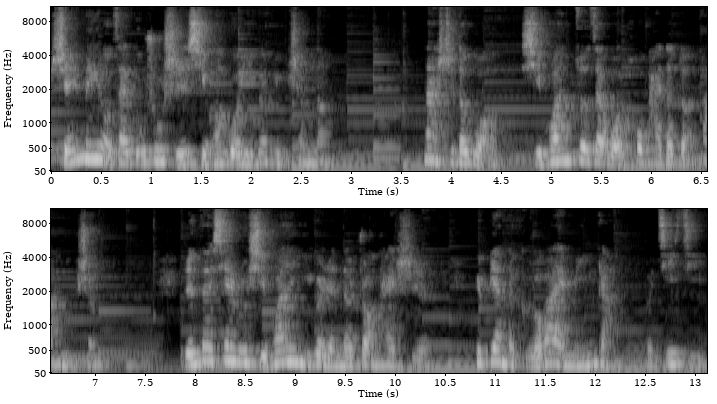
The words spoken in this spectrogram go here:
谁没有在读书时喜欢过一个女生呢？那时的我喜欢坐在我后排的短发女生。人在陷入喜欢一个人的状态时，会变得格外敏感和积极，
